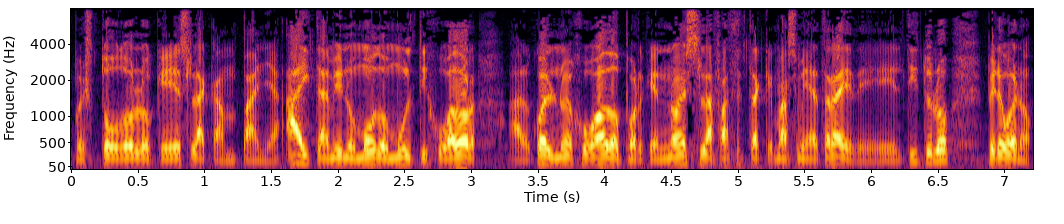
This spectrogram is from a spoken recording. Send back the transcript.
pues todo lo que es la campaña. Hay también un modo multijugador al cual no he jugado porque no es la faceta que más me atrae del título, pero bueno,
